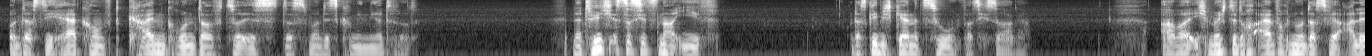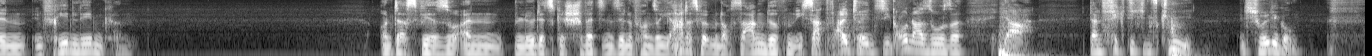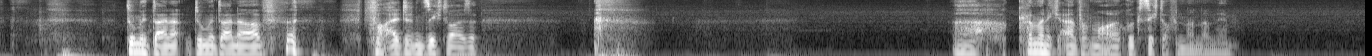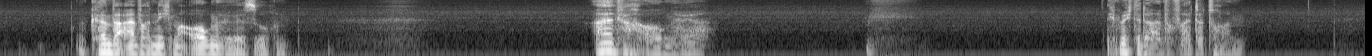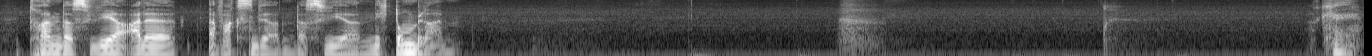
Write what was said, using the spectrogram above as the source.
Und dass die Herkunft kein Grund dazu ist, dass man diskriminiert wird. Natürlich ist das jetzt naiv. Und das gebe ich gerne zu, was ich sage. Aber ich möchte doch einfach nur, dass wir alle in, in Frieden leben können. Und dass wir so ein blödes Geschwätz im Sinne von so, ja, das wird man doch sagen dürfen. Ich sag weiter in Zigeunersoße. Ja, dann fick dich ins Knie. Entschuldigung. Du mit deiner, du mit deiner veralteten Sichtweise. Ach, können wir nicht einfach mal Rücksicht aufeinander nehmen? Können wir einfach nicht mal Augenhöhe suchen? Einfach Augenhöhe. Ich möchte da einfach weiter träumen. Träumen, dass wir alle erwachsen werden, dass wir nicht dumm bleiben. Okay.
